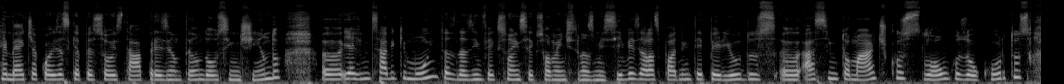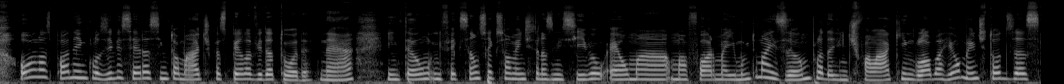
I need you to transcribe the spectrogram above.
Remete a coisas que a pessoa está apresentando ou sentindo. Uh, e a gente sabe que muitas das infecções sexualmente transmissíveis elas podem ter períodos uh, assintomáticos longos ou curtos ou elas podem inclusive ser assintomáticas pela vida toda né? Então infecção sexualmente transmissível é uma, uma forma aí muito mais ampla da gente falar que engloba realmente todas as,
